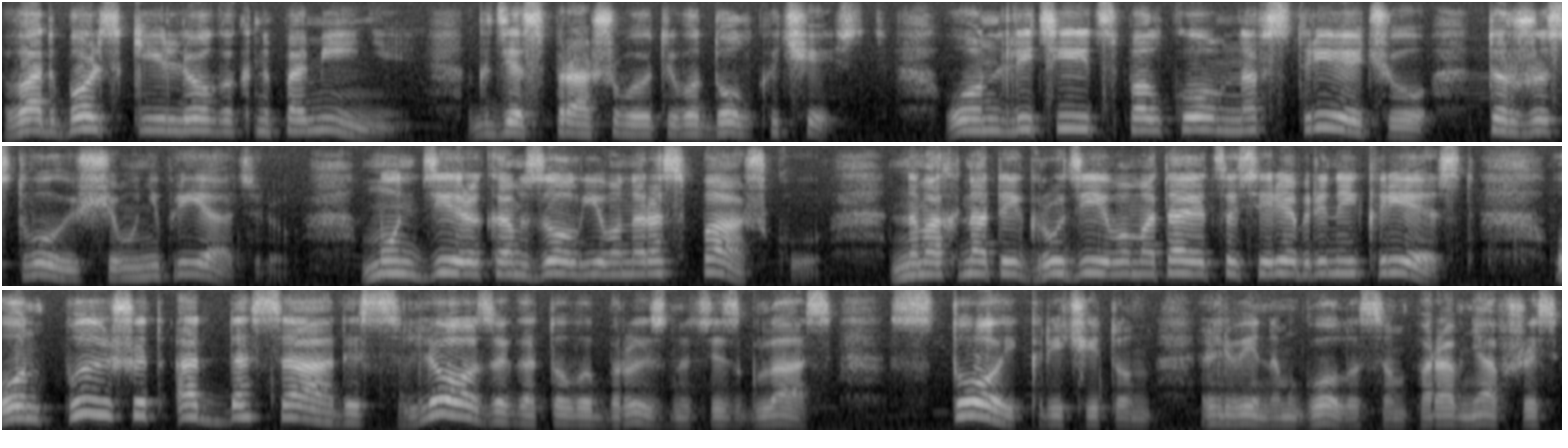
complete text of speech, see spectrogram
Ватбольский легок на помине, где спрашивают его долг и честь. Он летит с полком навстречу торжествующему неприятелю. Мундир и камзол его нараспашку. На мохнатой груди его мотается серебряный крест. Он пышет от досады, слезы готовы брызнуть из глаз. «Стой!» — кричит он львиным голосом, поравнявшись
